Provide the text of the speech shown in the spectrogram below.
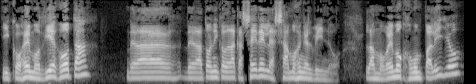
y cogemos 10 gotas de la, de la tónica o de la casera y le echamos en el vino. Las movemos con un palillo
